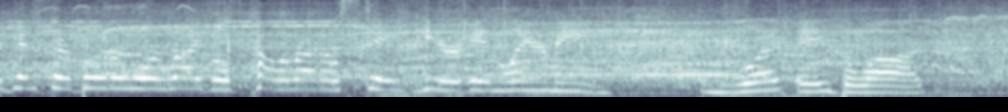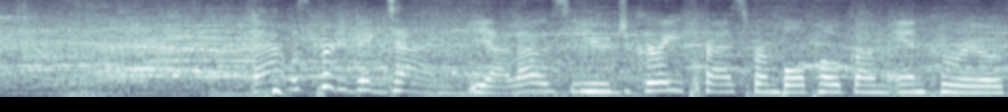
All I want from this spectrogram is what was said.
against their border war rivals, Colorado State, here in Laramie. What a block. That was pretty big time. Yeah, that was huge. Great press from both Holcomb and Caruth.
